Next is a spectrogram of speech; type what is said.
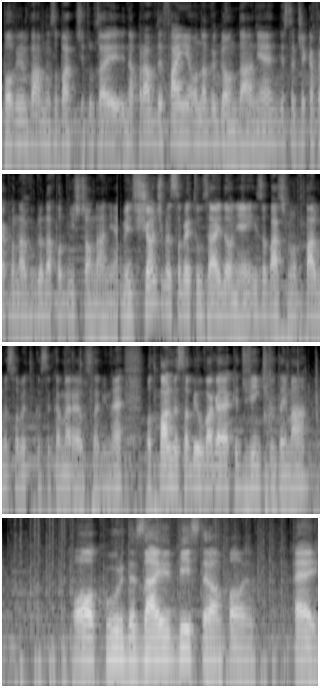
Powiem wam, no zobaczcie, tutaj naprawdę fajnie ona wygląda, nie? Jestem ciekaw jak ona wygląda podniszczona, nie? Więc wsiądźmy sobie tutaj do niej i zobaczmy, odpalmy sobie, tylko sobie kamerę ustawimy. Odpalmy sobie, uwaga jakie dźwięki tutaj ma. O kurde, zajebiste wam powiem. Ej,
